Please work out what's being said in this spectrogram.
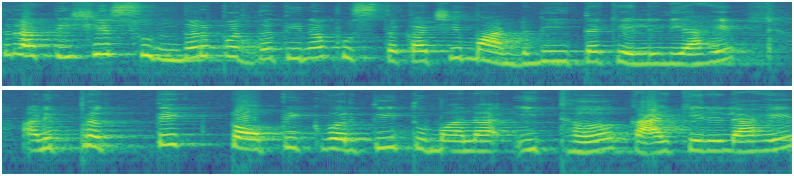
तर अतिशय सुंदर पद्धतीनं पुस्तकाची मांडणी इथं केलेली आहे. आणि प्रत्येक टॉपिकवरती तुम्हाला इथं काय केलेलं आहे?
